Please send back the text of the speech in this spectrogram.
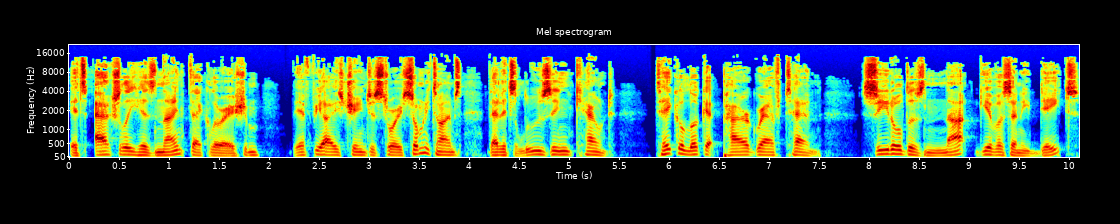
It's actually his ninth declaration. The FBI has changed its story so many times that it's losing count. Take a look at paragraph 10. Seidel does not give us any dates,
